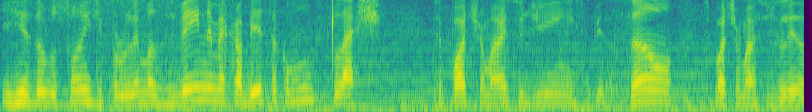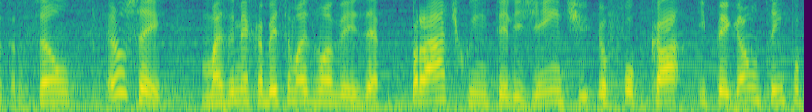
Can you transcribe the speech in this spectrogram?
e resoluções de problemas vêm na minha cabeça como um flash. Você pode chamar isso de inspiração, você pode chamar isso de lei da atração, eu não sei, mas na minha cabeça, mais uma vez, é prático e inteligente eu focar e pegar um tempo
